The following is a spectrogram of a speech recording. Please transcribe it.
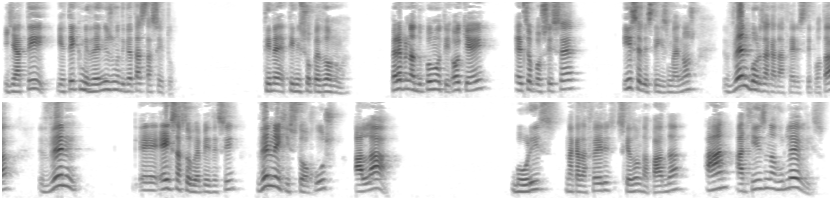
Γιατί, Γιατί εκμηδενίζουμε την κατάστασή του. Την, ε, την ισοπεδώνουμε. Πρέπει να του πούμε ότι, OK, έτσι όπως είσαι, είσαι δυστυχισμένος, δεν μπορείς να καταφέρεις τίποτα, δεν ε, έχεις αυτοπεποίθηση, δεν έχεις στόχους, αλλά μπορείς να καταφέρεις σχεδόν τα πάντα αν αρχίζεις να δουλεύεις.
